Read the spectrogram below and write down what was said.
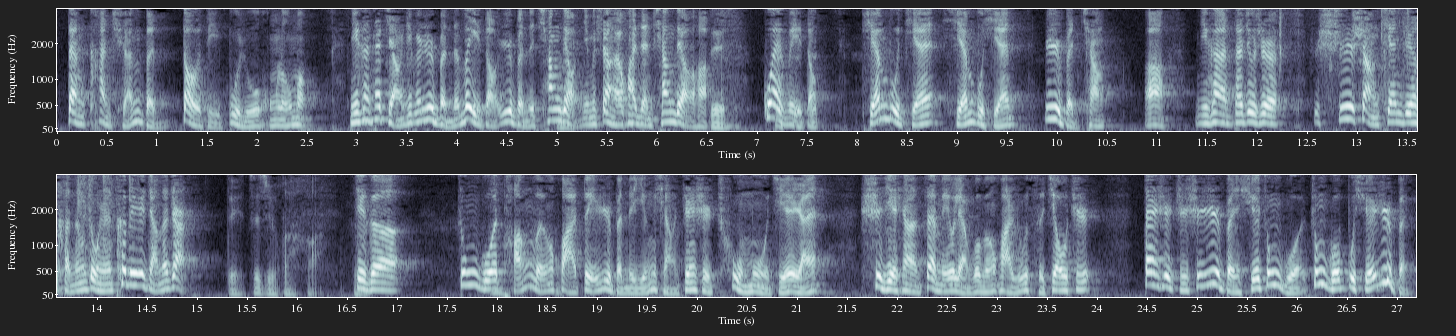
但看全本到底不如《红楼梦》。你看他讲这个日本的味道，日本的腔调，你们上海话讲腔调哈，对，怪味道，甜不甜，咸不咸，日本腔啊。你看他就是诗上天真，很能动人，特别是讲到这儿，对这句话好。这个中国唐文化对日本的影响真是触目皆然，世界上再没有两国文化如此交织。但是，只是日本学中国，中国不学日本。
